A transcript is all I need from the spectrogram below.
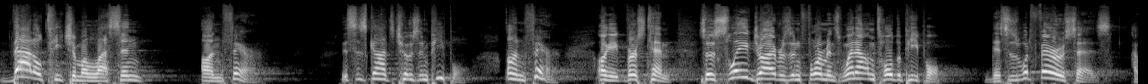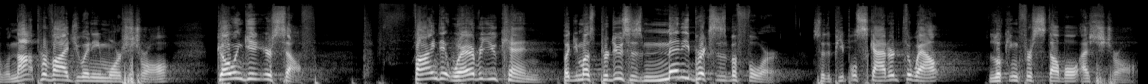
That'll teach them a lesson. Unfair. This is God's chosen people. Unfair. Okay, verse 10. So slave drivers and foremen went out and told the people, This is what Pharaoh says. I will not provide you any more straw. Go and get it yourself. Find it wherever you can, but you must produce as many bricks as before. So the people scattered throughout, looking for stubble as straw.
